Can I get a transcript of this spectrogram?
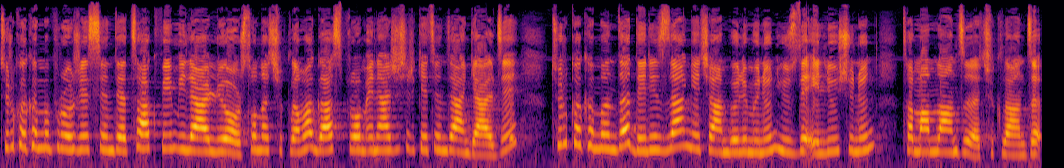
Türk akımı projesinde takvim ilerliyor. Son açıklama Gazprom Enerji Şirketi'nden geldi. Türk akımında denizden geçen bölümünün %53'ünün tamamlandığı açıklandı.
